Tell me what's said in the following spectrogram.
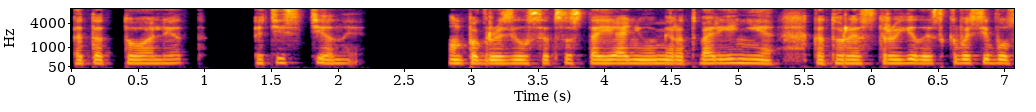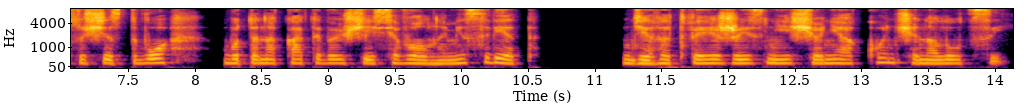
этот туалет, эти стены. Он погрузился в состояние умиротворения, которое струилось сквозь его существо, будто накатывающийся волнами свет. Дело твоей жизни еще не окончено, Луций.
